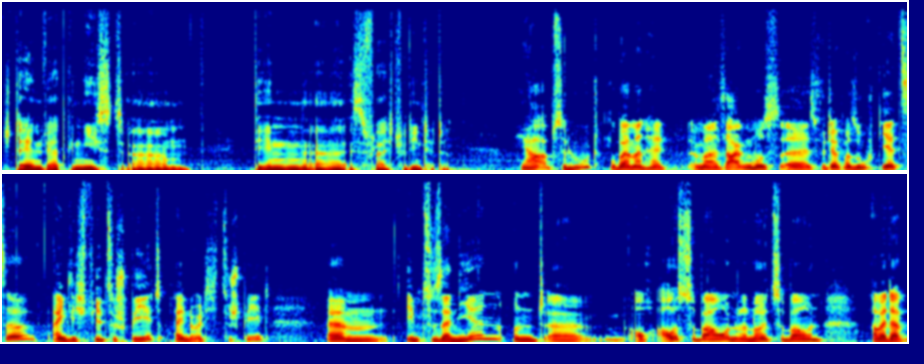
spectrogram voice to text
Stellenwert genießt, ähm, den äh, es vielleicht verdient hätte. Ja, absolut. Wobei man halt immer sagen muss, äh, es wird ja versucht jetzt, äh, eigentlich viel zu spät, eindeutig zu spät, ähm, ihm zu sanieren und äh, auch auszubauen oder neu zu bauen. Aber da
